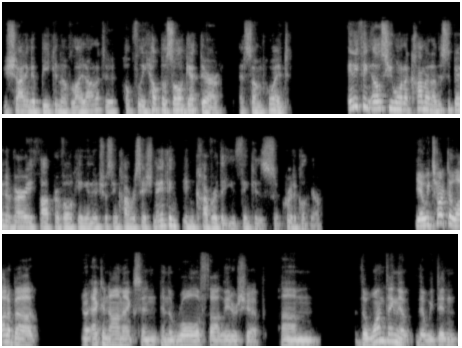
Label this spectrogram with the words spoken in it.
you shining a beacon of light on it to hopefully help us all get there at some point anything else you want to comment on? This has been a very thought provoking and interesting conversation. Anything we didn't cover that you think is uh, critical here? Yeah, we talked a lot about you know, economics and, and the role of thought leadership. Um, the one thing that, that we didn't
